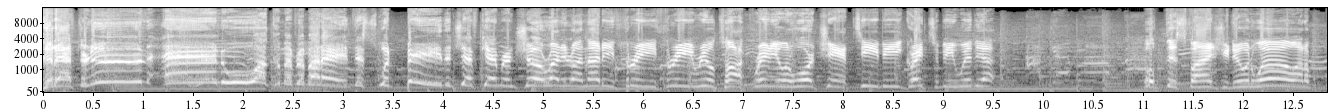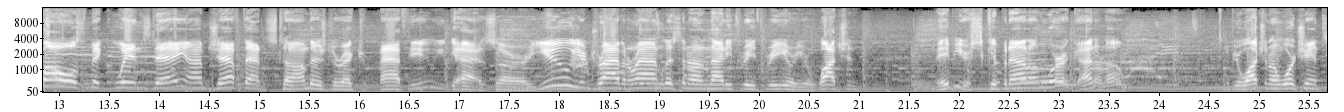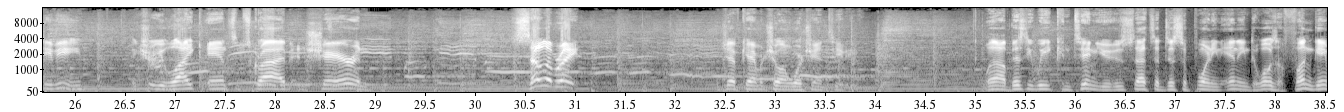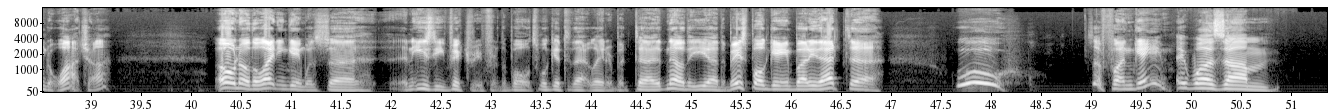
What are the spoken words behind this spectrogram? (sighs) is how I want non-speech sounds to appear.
Good afternoon and welcome everybody. This would be the Jeff Cameron Show right here on 93.3 Real Talk Radio and War Chant TV. Great to be with you. Hope this finds you doing well on a Ballsmick Wednesday. I'm Jeff, that's Tom. There's Director Matthew. You guys are you. You're driving around listening on 93.3 or you're watching. Maybe you're skipping out on work. I don't know. If you're watching on War Chant TV, make sure you like and subscribe and share and celebrate the Jeff Cameron Show on War Chant TV. Well, busy week continues. That's a disappointing ending to what was a fun game to watch, huh? Oh no, the Lightning game was uh, an easy victory for the Bolts. We'll get to that later. But uh, no, the uh, the baseball game, buddy. That, uh, woo, it's a fun game. It was, um,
